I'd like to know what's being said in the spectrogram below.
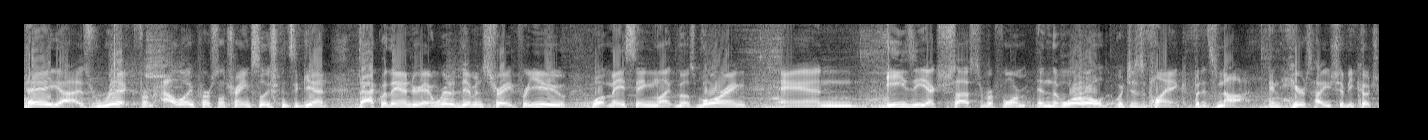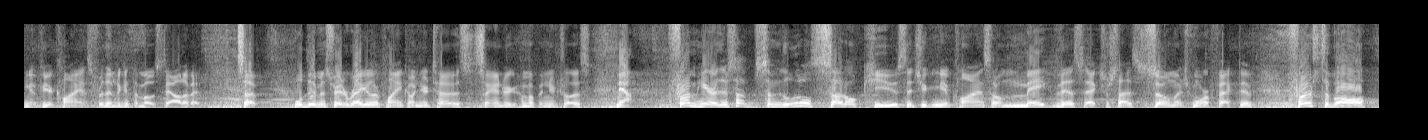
Hey guys, Rick from Alloy Personal Training Solutions again, back with Andrea, and we're going to demonstrate for you what may seem like the most boring and easy exercise to perform in the world, which is a plank, but it's not. And here's how you should be coaching it for your clients for them to get the most out of it. So, we'll demonstrate a regular plank on your toes. So Andrea, come up in your clothes. Now, from here, there's some, some little subtle cues that you can give clients that will make this exercise so much more effective. First of all,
